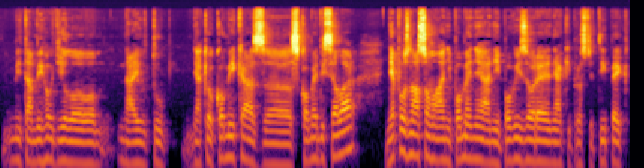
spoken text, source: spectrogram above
mi tam vyhodilo na YouTube nejakého komika z, z Comedy Cellar. Nepoznal som ho ani po mene, ani po výzore, nejaký proste typek,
